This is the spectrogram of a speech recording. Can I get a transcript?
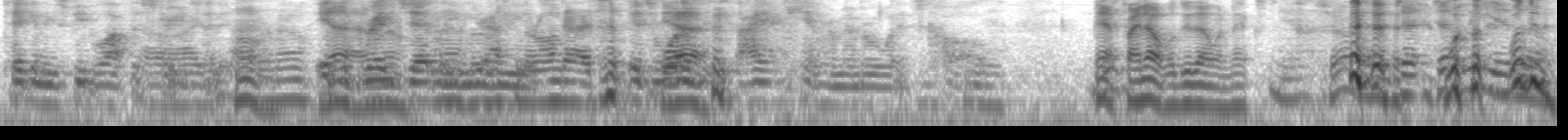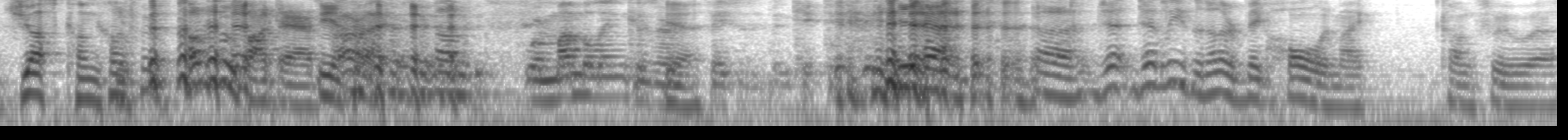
taken these people off the Oh, streets I, and I don't know. it's Yeah, I a don't great. Jet Li movie. You're asking the wrong guys. It's one. Yeah. Of, I can't remember what it's called. Yeah. Find out. We'll do that one next. Sure. Jet, Jet We'll, Li is we'll do just kung fu. kung fu, kung fu podcast. Yeah. All right. Um, We're mumbling because our Yeah. faces have been kicked in. yeah. Uh, Jet, Jet Li's another big hole in my kung fu. Uh,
